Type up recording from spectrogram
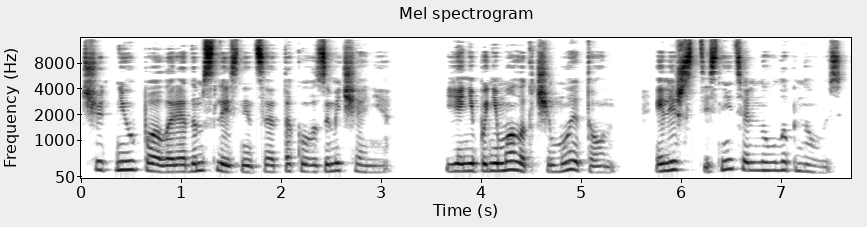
Чуть не упала рядом с лестницей от такого замечания. Я не понимала, к чему это он, и лишь стеснительно улыбнулась.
